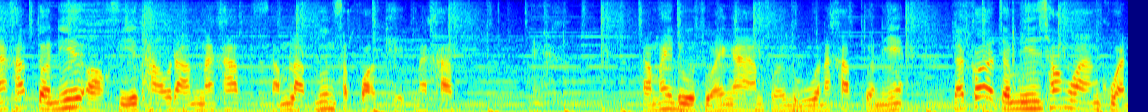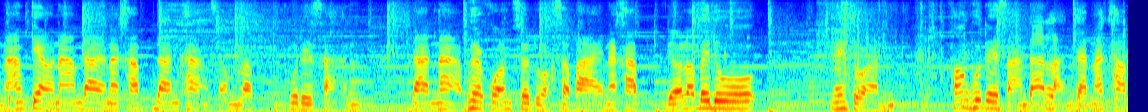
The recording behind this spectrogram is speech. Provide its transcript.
นะครับ ตัวนี้ออกสีเทาดำนะครับสำหรับรุ่นสปอร์ตเทคนะครับทำให้ดูสวยงามสวยหรูนะครับ ตัวนี้แล้วก็จะมีช่องวางขวดน้ำแก้วน้ำได้นะครับ ด้านข้างสำหรับผู้โดยสารด้านหน้าเพื่อความสะดวกสบายนะครับ เดี๋ยวเราไปดูในส่วนห้องผู้โดยสารด้านหลังกันนะครับ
